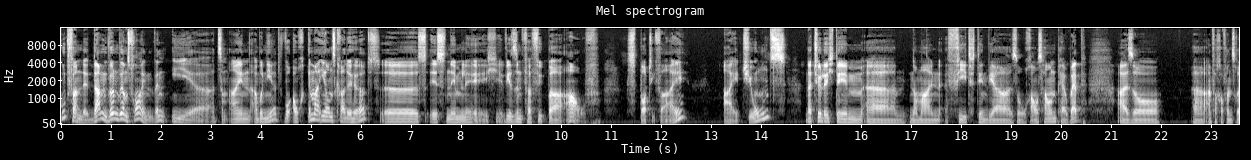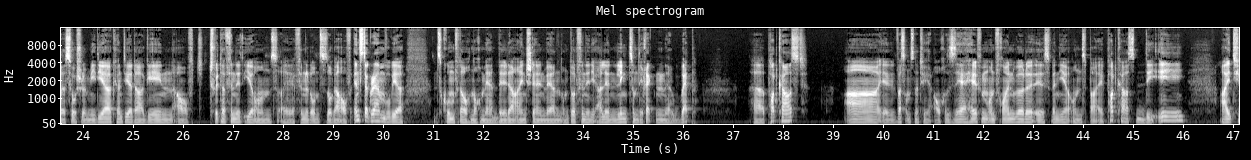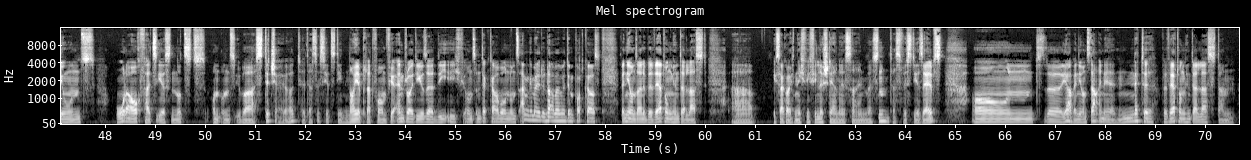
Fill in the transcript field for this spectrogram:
gut fandet, dann würden wir uns freuen, wenn ihr zum einen abonniert, wo auch immer ihr uns gerade hört. Äh, Es ist nämlich, wir sind verfügbar auf Spotify, iTunes, natürlich dem ähm, normalen Feed, den wir so raushauen per Web. Also äh, einfach auf unsere Social Media könnt ihr da gehen. Auf Twitter findet ihr uns. Ihr findet uns sogar auf Instagram, wo wir in Zukunft auch noch mehr Bilder einstellen werden. Und dort findet ihr alle einen Link zum direkten äh, Web äh. Äh, was uns natürlich auch sehr helfen und freuen würde, ist, wenn ihr uns bei podcast.de, iTunes oder auch, falls ihr es nutzt und uns über Stitcher hört, das ist jetzt die neue Plattform für Android-User, die ich für uns entdeckt habe und uns angemeldet habe mit dem Podcast. Wenn ihr uns eine Bewertung hinterlasst, äh, ich sage euch nicht, wie viele Sterne es sein müssen, das wisst ihr selbst. Und äh, ja, wenn ihr uns da eine nette Bewertung hinterlasst, dann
